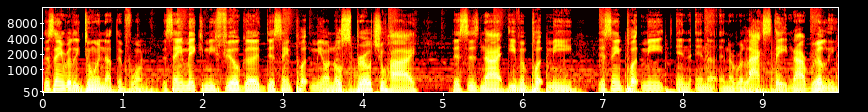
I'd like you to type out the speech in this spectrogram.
This ain't really doing nothing for me. This ain't making me feel good. This ain't putting me on no spiritual high. This is not even putting me, this ain't putting me in, in, a, in a relaxed state. Not really.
